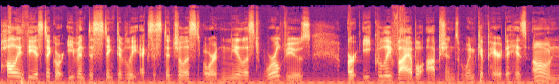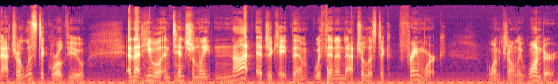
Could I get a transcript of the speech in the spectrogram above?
polytheistic, or even distinctively existentialist or nihilist worldviews are equally viable options when compared to his own naturalistic worldview, and that he will intentionally not educate them within a naturalistic framework? One can only wonder.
